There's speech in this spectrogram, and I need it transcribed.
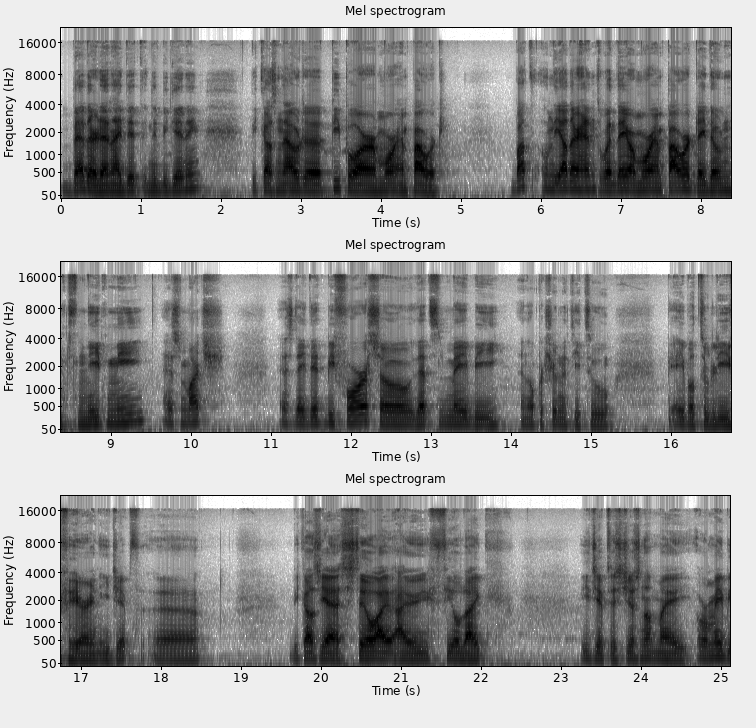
better than I did in the beginning because now the people are more empowered. But on the other hand, when they are more empowered, they don't need me as much as they did before. So that's maybe an opportunity to be able to live here in Egypt. Uh, because yeah, still I, I feel like Egypt is just not my or maybe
